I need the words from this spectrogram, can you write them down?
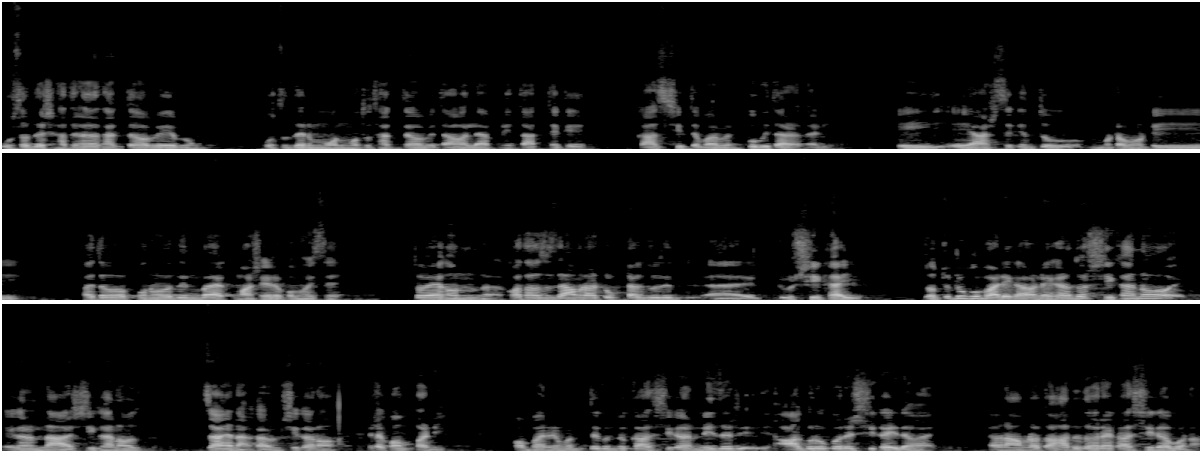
উস্তাদের সাথে সাথে থাকতে হবে এবং উস্তাদের মন মতো থাকতে হবে, তাহলে আপনি তার থেকে কাজ শিখতে পারবেন খুবই তাড়াতাড়ি। এই এই আসছে কিন্তু মোটামুটি হয়তো পনেরো দিন বা এক মাস এরকম হয়েছে। তো এখন কথা হচ্ছে যে আমরা টুকটাক যদি একটু শিখাই, যতটুকু পারি, কারণ এখানে তো শেখানো এখানে না, শেখানো যায় না, কারণ শেখানো এটা কোম্পানি কোম্পানির মধ্যে কিন্তু কাজ শেখানো নিজের আগ্রহ করে শিখাই দেওয়া হয়। এখন আমরা তো হাতে ধরে কাজ শেখাবো না।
